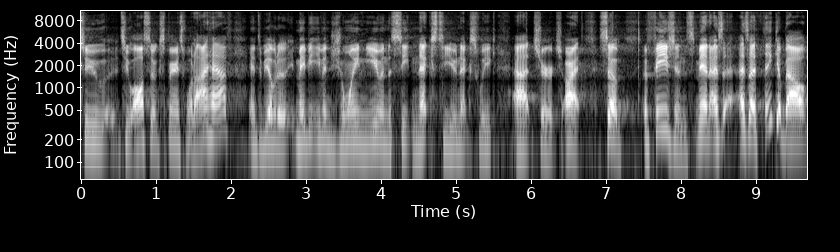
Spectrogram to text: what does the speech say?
to, to also experience what I have and to be able to maybe even join you in the seat next to you next week at church. All right, so Ephesians, man, as, as I think about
